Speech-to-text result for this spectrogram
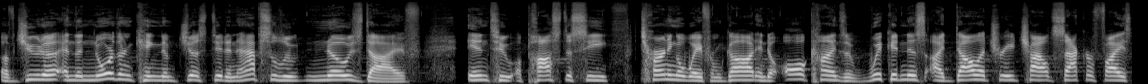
of Judah, and the northern kingdom just did an absolute nosedive into apostasy, turning away from God, into all kinds of wickedness, idolatry, child sacrifice,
